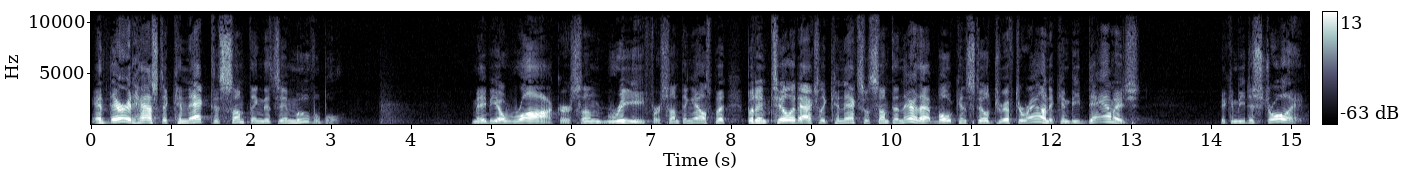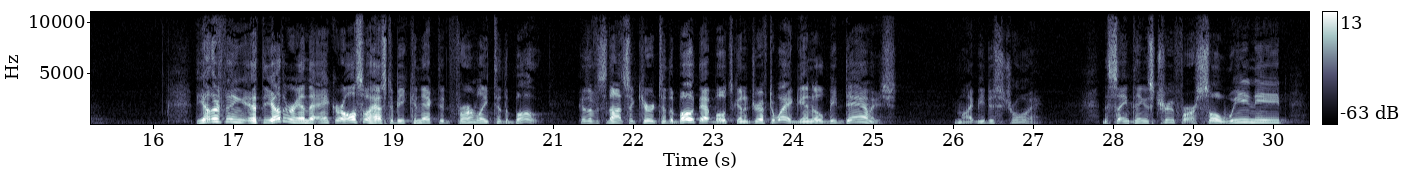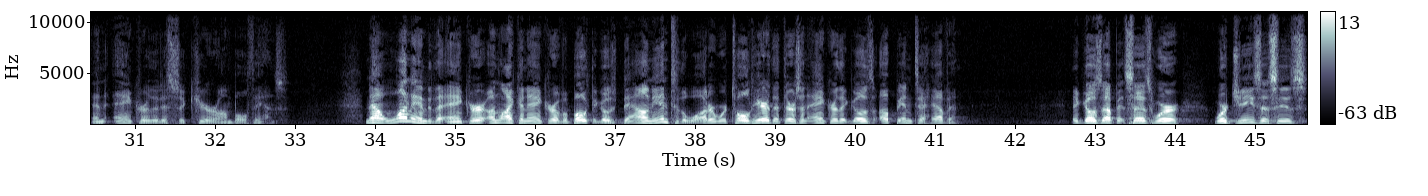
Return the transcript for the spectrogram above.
and there it has to connect to something that's immovable maybe a rock or some reef or something else. But, but until it actually connects with something there, that boat can still drift around. It can be damaged, it can be destroyed. The other thing, at the other end, the anchor also has to be connected firmly to the boat. Because if it's not secured to the boat, that boat's going to drift away. Again, it'll be damaged, it might be destroyed. The same thing is true for our soul. We need an anchor that is secure on both ends. Now, one end of the anchor, unlike an anchor of a boat that goes down into the water, we're told here that there's an anchor that goes up into heaven. It goes up, it says, where, where Jesus is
